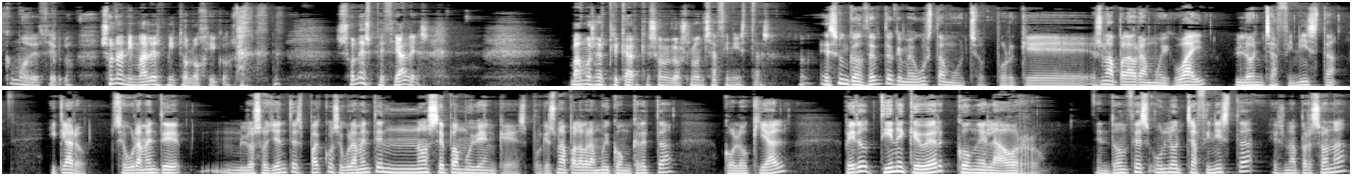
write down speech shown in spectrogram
¿cómo decirlo? Son animales mitológicos, son especiales. Vamos a explicar qué son los lonchafinistas. Es un concepto que me gusta mucho porque es una palabra muy guay, lonchafinista. Y claro, seguramente los oyentes, Paco, seguramente no sepan muy bien qué es, porque es una palabra muy concreta, coloquial, pero tiene que ver con el ahorro. Entonces, un lonchafinista es una persona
